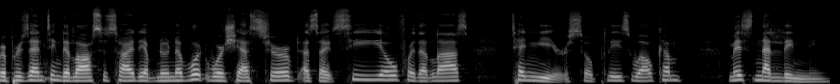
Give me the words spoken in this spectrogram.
representing the Law Society of Nunavut, where she has served as a CEO for the last 10 years. So please welcome Ms. Nalini.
